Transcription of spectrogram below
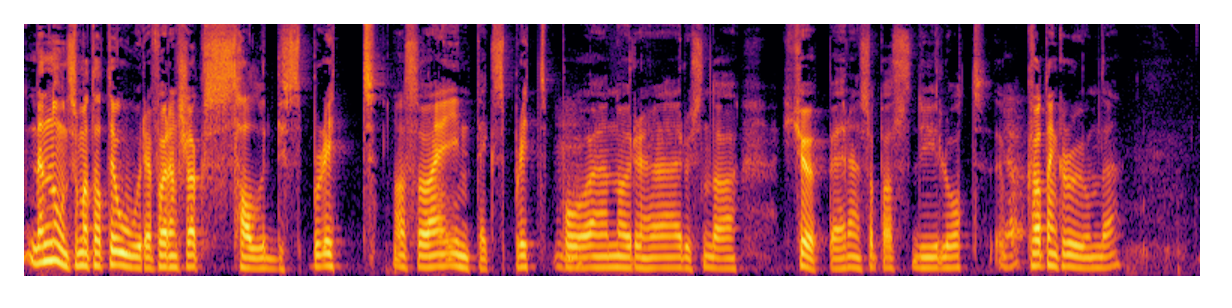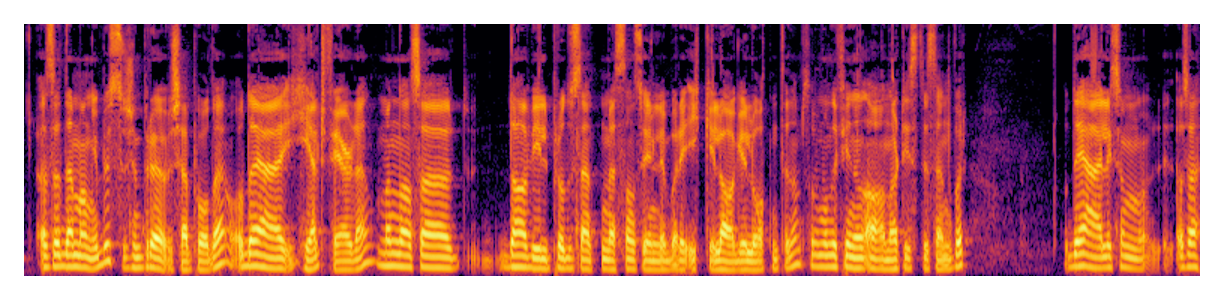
Det er noen som har tatt til orde for en slags salgssplitt, altså en inntektssplitt på eh, når eh, russen da kjøper en såpass dyr låt. Hva tenker du om det? Altså, det er mange busser som prøver seg på det, og det er helt fair, det. Men altså, da vil produsenten mest sannsynlig bare ikke lage låten til dem, så må de finne en annen artist istedenfor. Og det er liksom altså,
